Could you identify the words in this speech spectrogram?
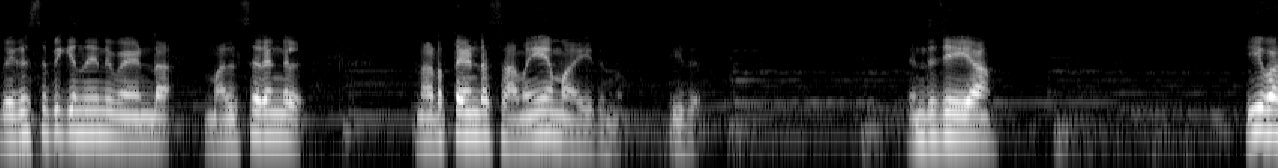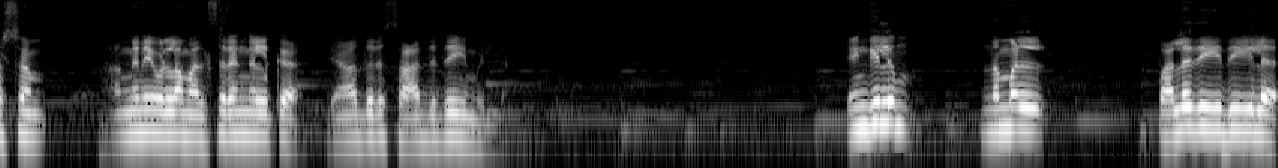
വികസിപ്പിക്കുന്നതിന് വേണ്ട മത്സരങ്ങൾ നടത്തേണ്ട സമയമായിരുന്നു ഇത്. എന്തു ചെയ്യാം? ഈ വർഷം അങ്ങനെയുള്ള മത്സരങ്ങൾക്ക് യാതൊരു സാധ്യതയുമില്ല. എങ്കിലും നമ്മൾ പല രീതിയിൽ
